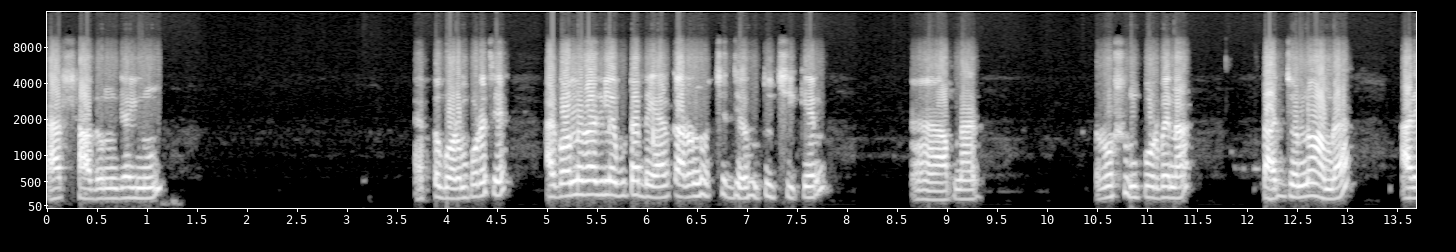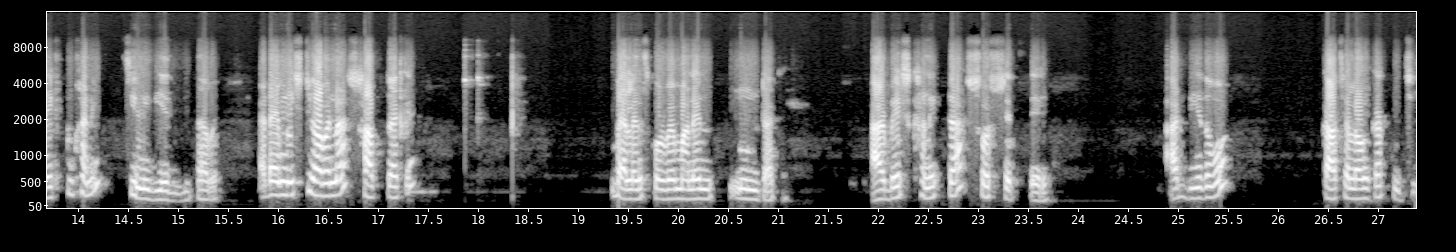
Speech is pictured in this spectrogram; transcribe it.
আর স্বাদ অনুযায়ী নুন। এত গরম পড়েছে। আর গন্ধরাজ লেবুটা দেওয়ার কারণ হচ্ছে যেহেতু চিকেন আপনার রসুন পড়বে না, তার জন্য আমরা আর একটুখানি চিনি দিয়ে দিতে হবে। এটা মিষ্টি হবে না, স্বাদটাকে ব্যালেন্স করবে মানে নুনটাকে। আর বেশ খানিকটা সর্ষের তেল। আর দিয়ে দেবো কাঁচা লঙ্কা কুচি।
